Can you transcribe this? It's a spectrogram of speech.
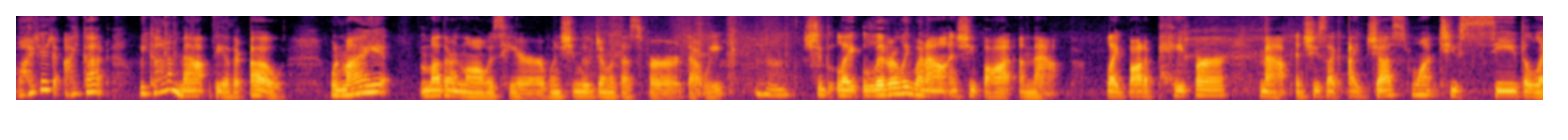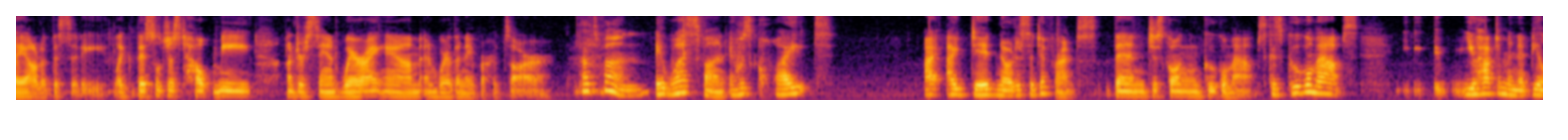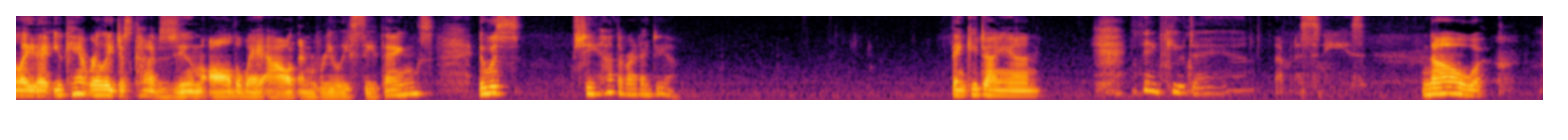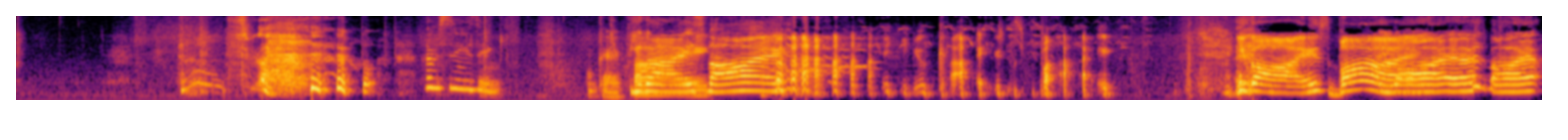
Why did I got we got a map the other oh when my mother-in-law was here when she moved in with us for that week Mm-hmm. she like literally went out and she bought a map like bought a paper map and she's like I just want to see the layout of the city like this will just help me understand where I am and where the neighborhoods are That's fun. it was fun it was quite I, I did notice a difference than just going on Google Maps because Google Maps you have to manipulate it. You can't really just kind of zoom all the way out and really see things. It was she had the right idea. Thank you, Diane. Thank you, Diane. I'm gonna sneeze. No. I'm sneezing. Okay. You guys, bye. you guys, bye. You guys, bye. you guys, bye.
